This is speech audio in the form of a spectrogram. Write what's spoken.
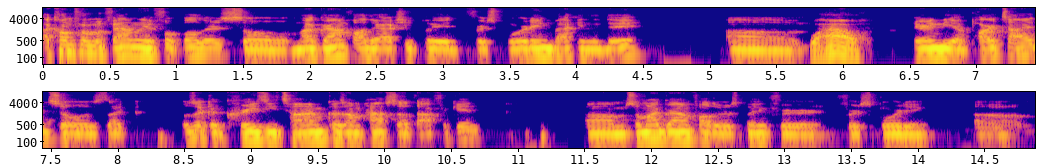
I come from a family of footballers. So my grandfather actually played for Sporting back in the day. Um, wow during the apartheid, so it was like it was like a crazy time because I'm half South African. Um, so my grandfather was playing for for Sporting um,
